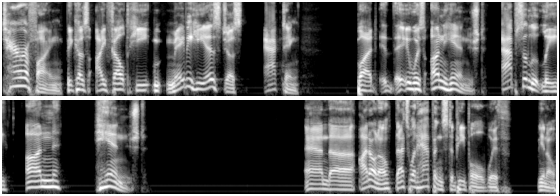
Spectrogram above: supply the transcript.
terrifying because I felt he maybe he is just acting, but it, it was unhinged, absolutely unhinged. And uh, I don't know. That's what happens to people with, you know,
